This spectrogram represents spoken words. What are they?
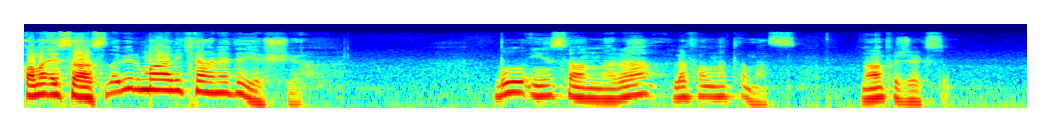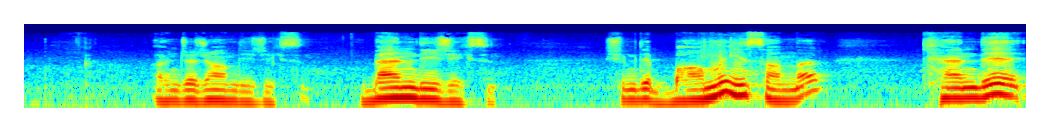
ama esasında bir malikanede yaşıyor. Bu insanlara laf anlatamazsın. Ne yapacaksın? Önce can diyeceksin. Ben diyeceksin. Şimdi bağımlı insanlar kendi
